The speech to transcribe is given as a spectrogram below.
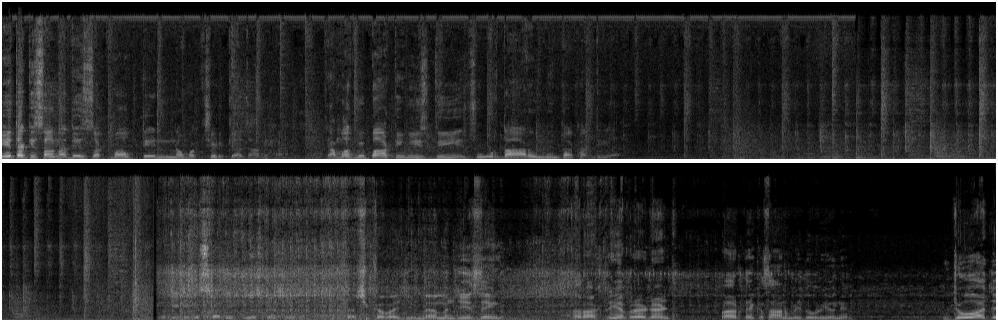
ਇਹ ਤਾਂ ਕਿਸਾਨਾਂ ਦੇ ਜ਼ਖਮਾਂ ਉੱਤੇ ਨਮਕ ਛਿੜਕਿਆ ਜਾ ਰਿਹਾ ਹੈ। ਤੇ ਆਮ ਆਦਮੀ ਪਾਰਟੀ ਵੀ ਇਸ ਦੀ ਜ਼ੋਰਦਾਰ ਨਿੰਦਾ ਕਰਦੀ ਹੈ। ਮਨਜੀਤ ਜੀ ਕਿਸ ਤਰ੍ਹਾਂ ਦੇਖਦੇ ਹੋ ਇਸ ਫੈਸਲੇ ਨੂੰ ਸਤਿ ਸ਼੍ਰੀ ਅਕਾਲ ਬਾਈ ਜੀ ਮੈਂ ਮਨਜੀਤ ਸਿੰਘ ਰਾਸ਼ਟਰੀ ਪ੍ਰੈਜ਼ੀਡੈਂਟ ਭਾਰਤੀ ਕਿਸਾਨ ਮਜ਼ਦੂਰ ਯੂਨੀਅਨ। ਜੋ ਅੱਜ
